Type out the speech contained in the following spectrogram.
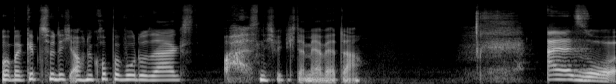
Aber gibt es für dich auch eine Gruppe, wo du sagst, oh, ist nicht wirklich der Mehrwert da? Also,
